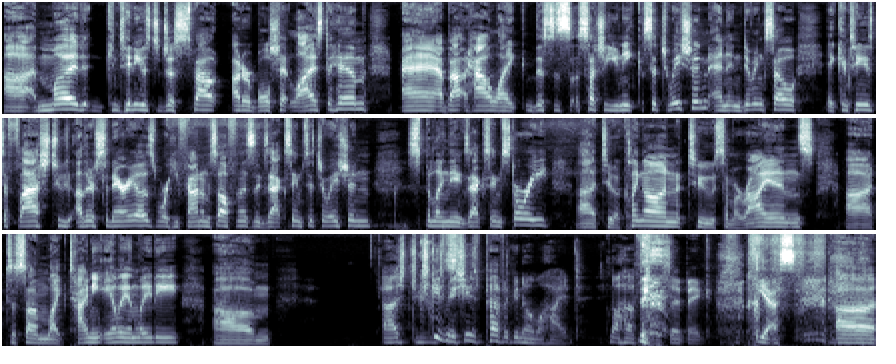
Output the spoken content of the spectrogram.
Uh, Mudd continues to just spout utter bullshit lies to him uh, about how like this is such a unique situation, and in doing so, it continues to flash to other scenarios where he found himself in this exact same situation, spilling the exact same story uh, to a Klingon, to some Orions, uh, to some like tiny alien lady. Um, Uh, excuse me, she's perfectly normal height. It's not her fault so big. yes. Uh,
